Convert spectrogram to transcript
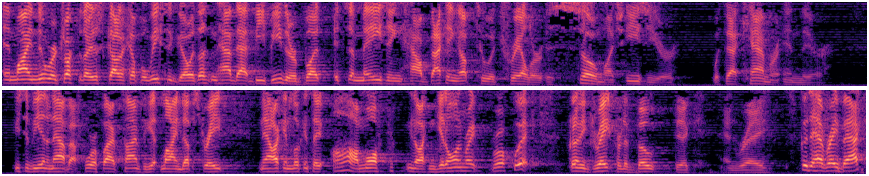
in my newer truck that I just got a couple weeks ago, it doesn't have that beep either, but it's amazing how backing up to a trailer is so much easier with that camera in there. Used to be in and out about four or five times to get lined up straight. Now I can look and say, oh, I'm off, you know, I can get on right real quick. Going to be great for the boat, Dick and Ray. Good to have Ray back,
